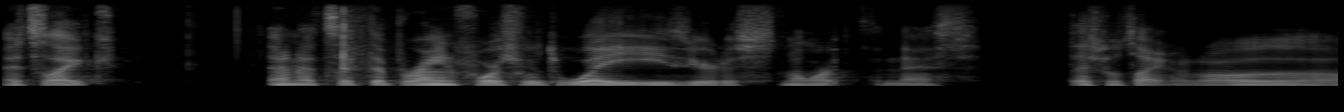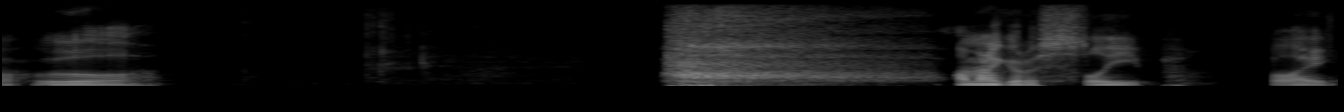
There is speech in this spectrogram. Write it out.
it's like And it's like the brain force was way easier to snort than this. This was like, ugh, ugh. I'm gonna go to sleep. Like,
